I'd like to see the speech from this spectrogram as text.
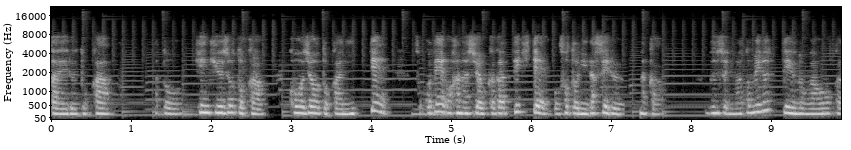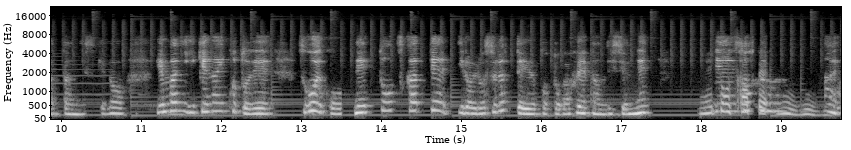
伝えるとかあと研究所とか工場とかに行ってそこでお話を伺ってきて外に出せるなんか文章にまとめるっていうのが多かったんですけど現場に行けないことですごいこうネットを使っていろいろするっていうことが増えたんですよね。ネットを使って、はい、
